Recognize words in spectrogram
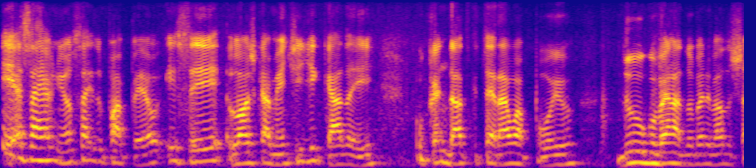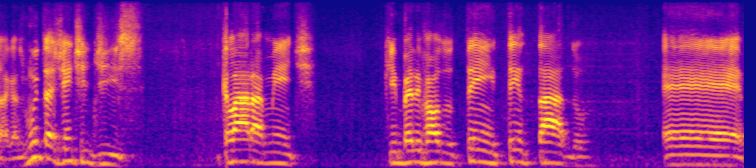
e essa reunião sair do papel e ser, logicamente, indicado aí o candidato que terá o apoio do governador Belivaldo Chagas. Muita gente diz claramente que Belivaldo tem tentado é,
